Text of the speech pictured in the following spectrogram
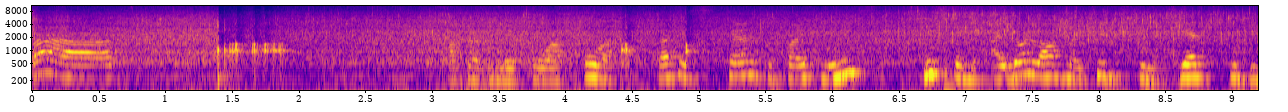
Back after zimekuwa kuwa. That is 10 to 5 minutes. Listen, I don't love my chips to get to be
